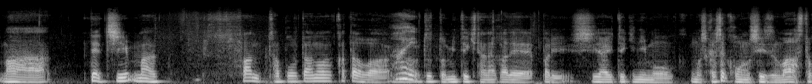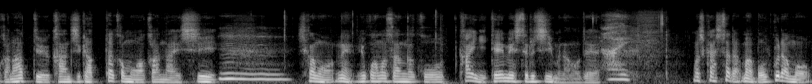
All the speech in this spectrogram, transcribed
まあでチまあファンサポーターの方は、はい。まあずっと見てきた中でやっぱり試合的にももしかしたら今シーズンワーストかなっていう感じがあったかもわかんないし、うんうん、しかもね横浜さんがこう下位に低迷してるチームなのではい、もしかしたらまあ僕らも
